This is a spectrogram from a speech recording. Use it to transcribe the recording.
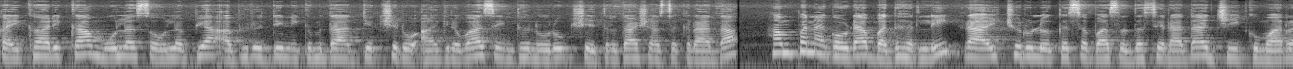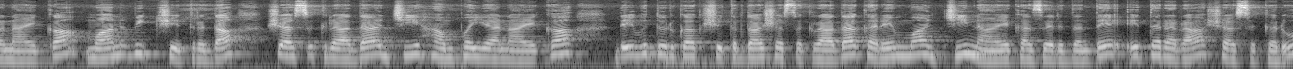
ಕೈಗಾರಿಕಾ ಮೂಲ ಸೌಲಭ್ಯ ಅಭಿವೃದ್ಧಿ ನಿಗಮದ ಅಧ್ಯಕ್ಷರು ಆಗಿರುವ ಸಿಂಧನೂರು ಕ್ಷೇತ್ರದ ಶಾಸಕರಾದ ಹಂಪನಗೌಡ, ಬದರ್ಲಿ, ರಾಯಚೂರು ಲೋಕಸಭಾ ಸದಸ್ಯರಾದ ಜಿ ಕುಮಾರ ನಾಯಕ, ಮಾನವಿ ಕ್ಷೇತ್ರದ ಶಾಸಕರಾದ ಜಿ ಹಂಪಯ್ಯ ನಾಯಕ, ದೇವದುರ್ಗ ಕ್ಷೇತ್ರದ ಶಾಸಕರಾದ ಕರೆಮ್ಮ ಜಿ ನಾಯಕ ಸೇರಿದಂತೆ ಇತರರ ಶಾಸಕರು,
